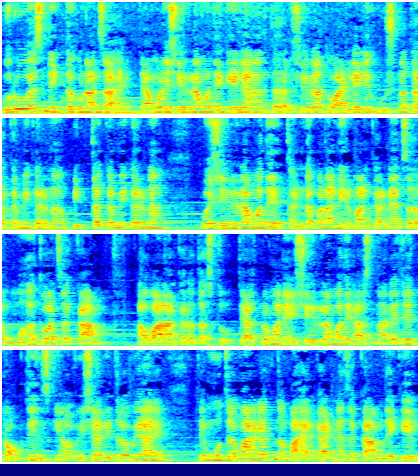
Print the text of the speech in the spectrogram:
गुरु व स्निग्ध गुणाचा आहे. त्यामुळे शरीरामध्ये गेल्यानंतर शरीरात वाढलेली उष्णता कमी करणं पित्त कमी करणं व शरीरामध्ये थंडपणा निर्माण करण्याचं महत्वाचं काम हा वाळा करत असतो. त्याचप्रमाणे शरीरामध्ये असणारे जे टॉक्झिन्स किंवा विषारी द्रव्य आहे ते मूत्रमार्गातनं बाहेर काढण्याचं काम देखील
